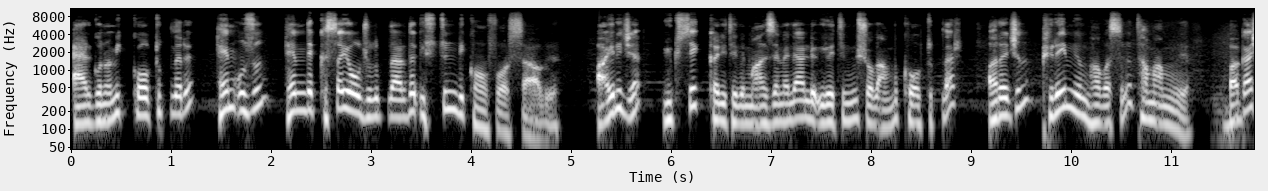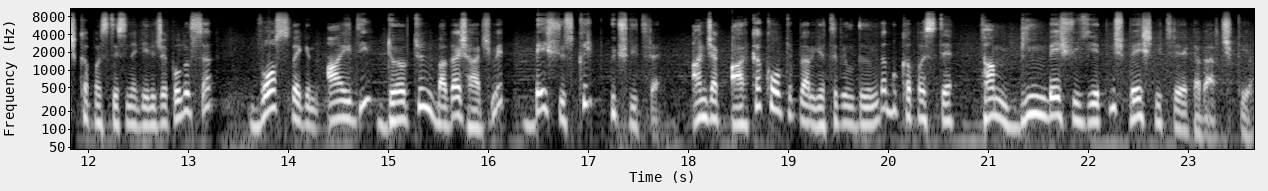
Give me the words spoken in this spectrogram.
Ergonomik koltukları hem uzun hem de kısa yolculuklarda üstün bir konfor sağlıyor. Ayrıca yüksek kaliteli malzemelerle üretilmiş olan bu koltuklar aracın premium havasını tamamlıyor. Bagaj kapasitesine gelecek olursak Volkswagen ID4'ün bagaj hacmi 543 litre. Ancak arka koltuklar yatırıldığında bu kapasite tam 1575 litreye kadar çıkıyor.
